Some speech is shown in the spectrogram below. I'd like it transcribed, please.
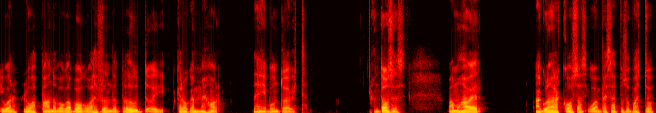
y bueno, lo vas pagando poco a poco, vas disfrutando del producto y creo que es mejor desde mi punto de vista. Entonces, vamos a ver algunas de las cosas y voy a empezar, por supuesto,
